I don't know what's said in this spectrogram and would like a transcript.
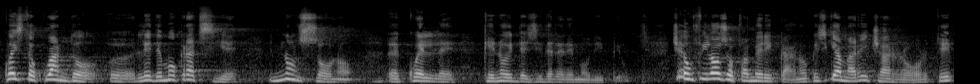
Questo quando eh, le democrazie non sono eh, quelle che noi desidereremo di più. C'è un filosofo americano che si chiama Richard Rorty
